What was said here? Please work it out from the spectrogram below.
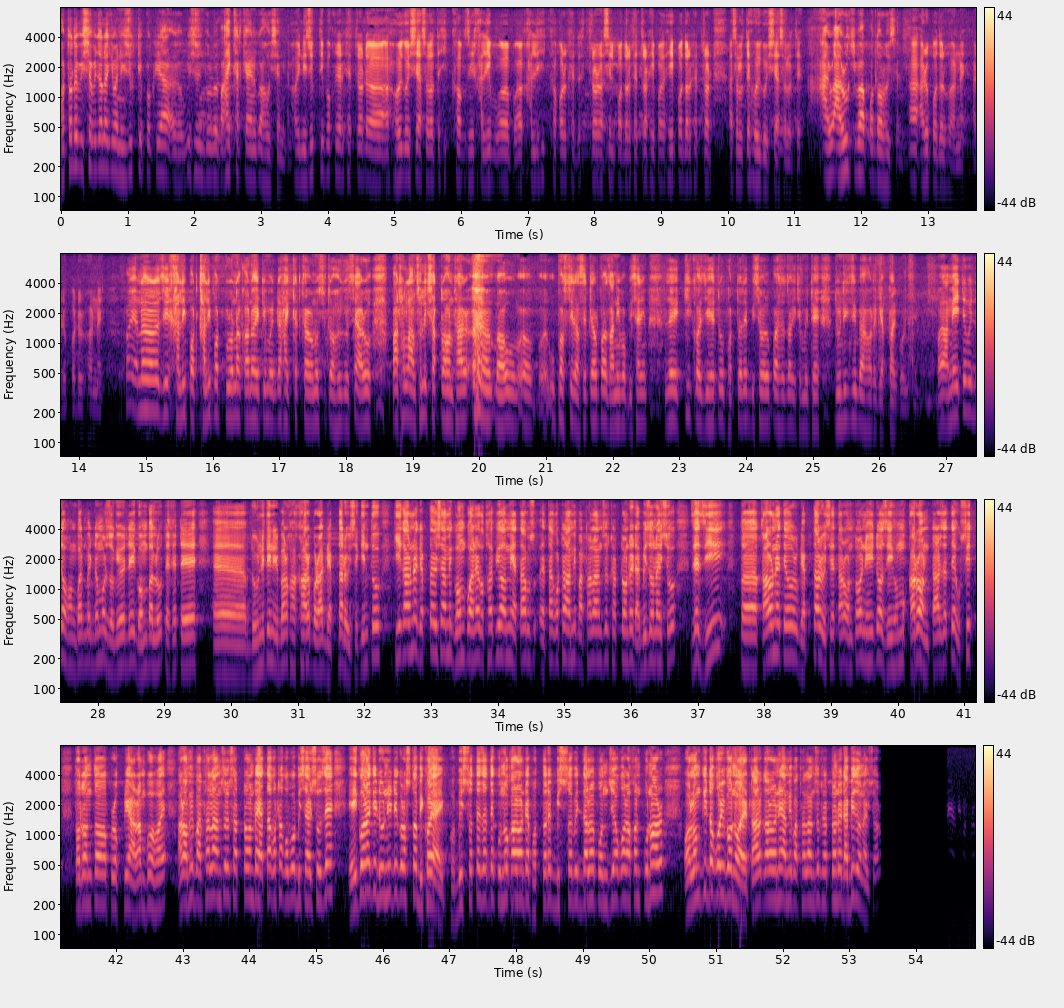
ভট্টদেৱ বিশ্ববিদ্যালয়ৰ কিবা নিযুক্তি প্ৰক্ৰিয়া কিছুদিন পূৰ্বে সাক্ষাৎকাৰ এনেকুৱা হৈছে নেকি? হয় নিযুক্তি প্ৰক্ৰিয়াৰ ক্ষেত্ৰত হৈ গৈছে আচলতে শিক্ষক যি খালী খালী শিক্ষকৰ ক্ষেত্ৰত আছিল পদৰ ক্ষেত্ৰত সেই সেই পদৰ ক্ষেত্ৰত আচলতে হৈ গৈছে আচলতে। আৰু আৰু কিবা পদৰ হৈছে আৰু পদৰ হোৱা নাই আৰু পদৰ হোৱা নাই। হয় এনেদৰে যি খালী পদ খালী পদ পূৰণৰ কাৰণে ইতিমধ্যে সাক্ষাৎকাৰ অনুষ্ঠিত হৈ গৈছে আৰু পাঠশালা আঞ্চলিক ছাত্ৰ সন্থাৰ উপস্থিত আছে তেওঁৰ পৰা জানিব বিচাৰিম যে কি কয় যিহেতু ভট্টদেৱ বিশ্ববিদ্যালয়ৰ উপাচাৰ্যক ইতিমধ্যে দুৰ্নীতি নিবাসতে গ্ৰেপ্তাৰ কৰিছে। হয় আমি ইতিমধ্যে সংবাদ মাধ্যমৰ জৰিয়তে গম পালোঁ তেখেতে দুৰ্নীতি নিৰ্বাহক শাখাৰ পৰা গ্ৰেপ্তাৰ হৈছে। কিন্তু কি কাৰণে গ্ৰেপ্তাৰ হৈছে আমি গম পোৱা নাই তথাপিও আমি এটা এটা কথা আমি পাঠালা অঞ্চল ছাত্ৰসন্থাই দাবী জনাইছোঁ যে যি কাৰণে তেওঁৰ গ্ৰেপ্তাৰ হৈছে তাৰ অন্তৰ্নিহিত যিসমূহ কাৰণ তাৰ যাতে উচিত তদন্ত প্ৰক্ৰিয়া আৰম্ভ হয়। আৰু আমি পাঠালা অঞ্চল ছাত্ৰসন্থাই এটা কথা ক'ব বিচাৰিছোঁ যে এইগৰাকী দুৰ্নীতিগ্ৰস্ত বিষয়াই ভৱিষ্যতে যাতে কোনো কাৰণতে ভট্টদেৱ বিশ্ববিদ্যালয়ৰ পঞ্জীয়কৰ এখন পুনৰ অলংকিত কৰিব নোৱাৰে। তাৰ কাৰণে আমি পাঠালা অঞ্চল ছাত্ৰসন্থাই দাবী জনাইছোঁ।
